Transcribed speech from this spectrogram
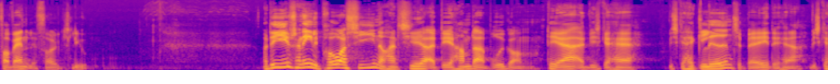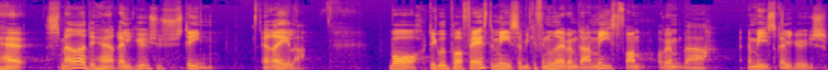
forvandle folks liv. Og det Jesus han egentlig prøver at sige, når han siger, at det er ham, der er brudgommen, det er, at vi skal have, vi skal have glæden tilbage i det her. Vi skal have smadret det her religiøse system af regler, hvor det går ud på at faste mest, så vi kan finde ud af, hvem der er mest from, og hvem der er mest religiøs.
